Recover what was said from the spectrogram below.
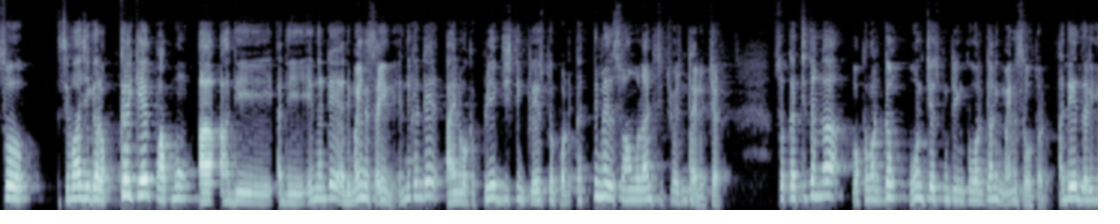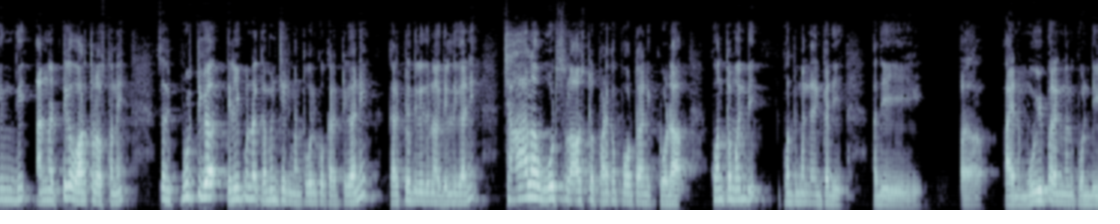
సో శివాజీ గారు ఒక్కరికే పాపము అది అది ఏంటంటే అది మైనస్ అయింది. ఎందుకంటే ఆయన ఒక ప్రీ ఎగ్జిస్టింగ్ క్రేజ్తో పాటు కత్తి మీద స్వాము లాంటి సిచ్యువేషన్తో ఆయన వచ్చాడు. సో ఖచ్చితంగా ఒక వర్గం ఓన్ చేసుకుంటే ఇంకో వర్గానికి మైనస్ అవుతాడు. అదే జరిగింది అన్నట్టుగా వార్తలు వస్తున్నాయి. సో అది పూర్తిగా తెలియకుండా కమెంట్ చేయడం ఎంతవరకు కరెక్ట్ కానీ కరెక్టో తెలియదు నాకు తెలియదు కానీ చాలా ఓట్స్ లాస్ట్లో పడకపోవటానికి కూడా కొంతమంది కొంతమంది ఇంకా అది అది ఆయన మూవీ పరంగా అనుకోండి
